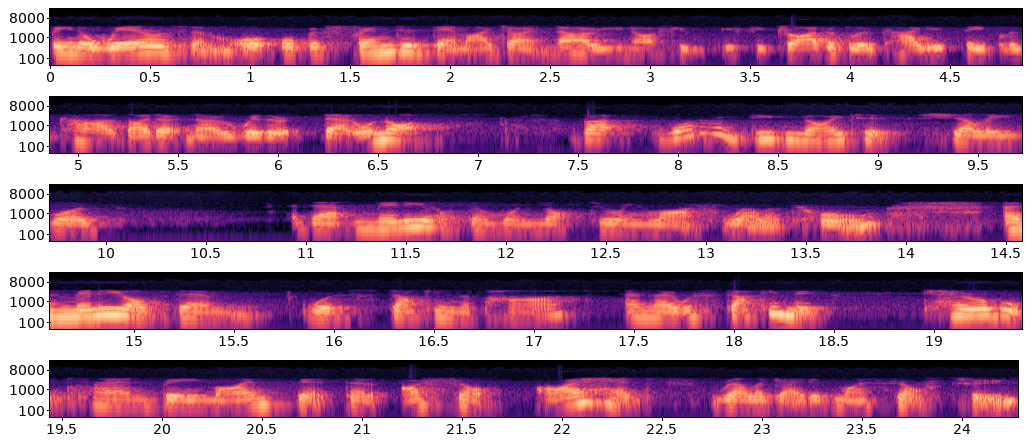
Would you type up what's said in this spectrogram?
been aware of them or, or befriended them. I don't know. You know, if you, if you drive a blue car, you see blue cars. I don't know whether it's that or not. But what I did notice, Shelley, was that many of them were not doing life well at all. And many of them were stuck in the past and they were stuck in this terrible plan B mindset that I felt I had relegated myself to.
